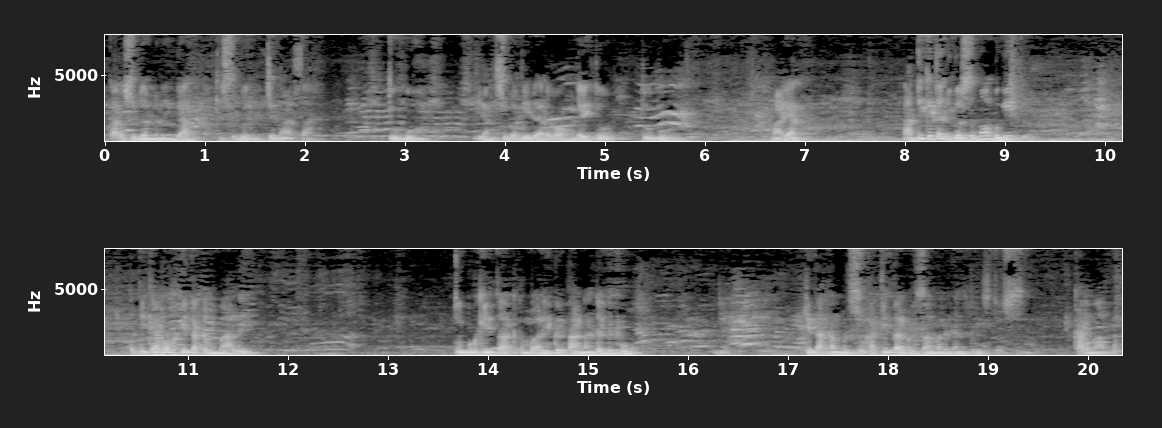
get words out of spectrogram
karena sudah meninggal disebut jenazah tubuh yang sudah tidak rohnya itu tubuh mayat. Nanti kita juga semua begitu. Ketika roh kita kembali, tubuh kita kembali ke tanah dan debu, kita akan bersuka cita bersama dengan Kristus. Karena apa?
